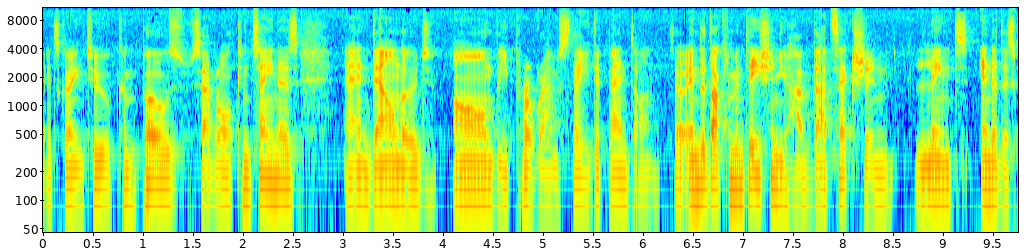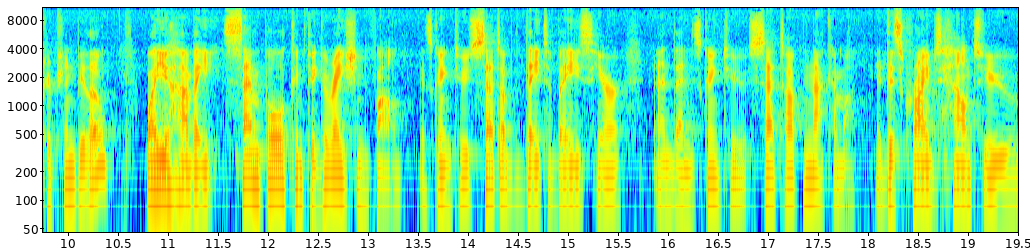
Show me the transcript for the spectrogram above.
It's going to compose several containers and download all the programs they depend on. So in the documentation, you have that section linked in the description below, where you have a sample configuration file. It's going to set up the database here, and then it's going to set up Nakama. It describes how to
